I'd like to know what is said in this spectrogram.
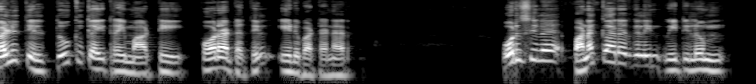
கழுத்தில் தூக்கு கயிற்றை மாட்டி போராட்டத்தில் ஈடுபட்டனர். ஒரு சில பணக்காரர்களின் வீட்டிலும்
